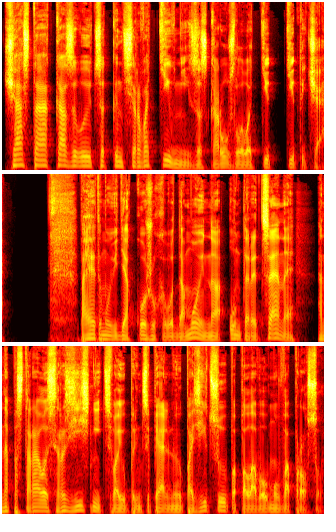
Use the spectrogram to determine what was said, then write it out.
часто оказываются консервативней заскорузлого Тит Титыча. Поэтому, ведя Кожухова домой на Унтерецене, она постаралась разъяснить свою принципиальную позицию по половому вопросу.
